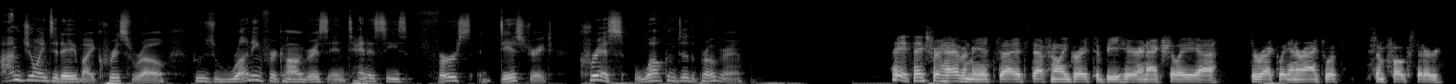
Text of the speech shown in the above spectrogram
I'm joined today by Chris Rowe, who's running for Congress in Tennessee's 1st District. Chris, welcome to the program. Hey, thanks for having me. It's uh, it's definitely great to be here and actually uh, directly interact with some folks that are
